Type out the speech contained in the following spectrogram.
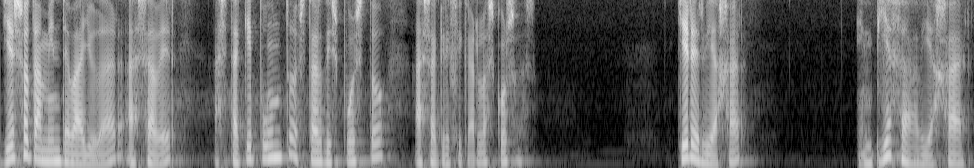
Y eso también te va a ayudar a saber hasta qué punto estás dispuesto a sacrificar las cosas. ¿Quieres viajar? Empieza a viajar.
